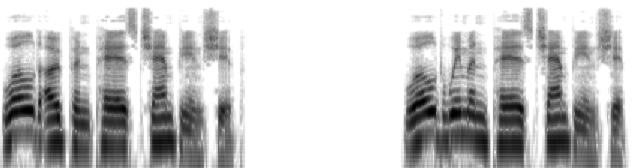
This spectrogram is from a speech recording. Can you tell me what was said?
World Open Pairs Championship World Women Pairs Championship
